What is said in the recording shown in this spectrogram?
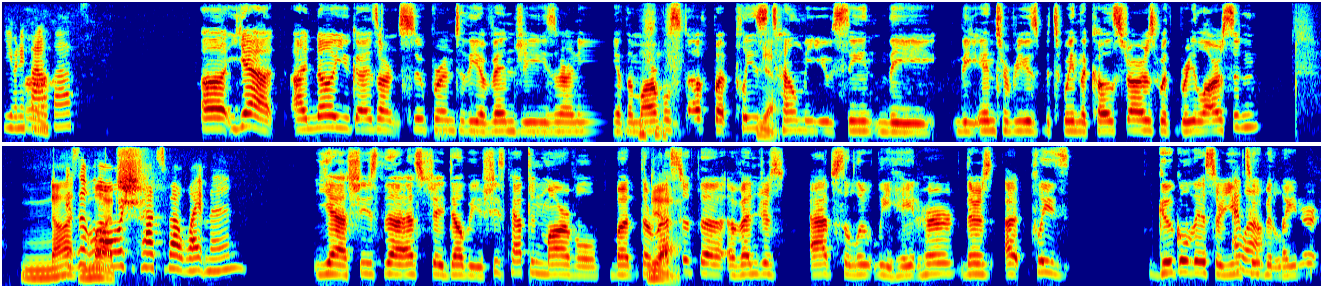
You have any final Uh, thoughts? Uh, yeah, I know you guys aren't super into the Avengers or any of the Marvel stuff, but please Yeah. tell me you've seen the the interviews between the co-stars with Brie Larson. Not Is it the one where she talks about white men? Yeah, she's the SJW. She's Captain Marvel, but the Yeah. rest of the Avengers absolutely hate her. There's uh, please Google this or YouTube it later.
